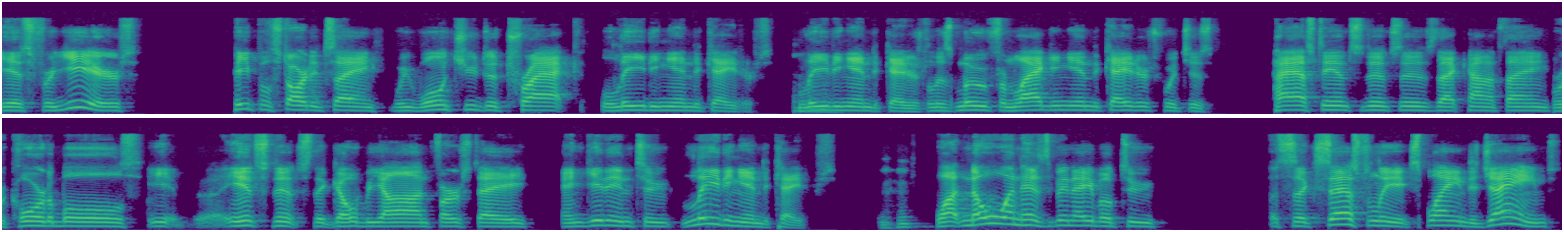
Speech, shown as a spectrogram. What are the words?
is for years, people started saying, we want you to track leading indicators, mm-hmm. leading indicators. Let's move from lagging indicators, which is past incidences, that kind of thing, recordables, incidents that go beyond first aid, and get into leading indicators. Mm-hmm. What no one has been able to successfully explain to James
